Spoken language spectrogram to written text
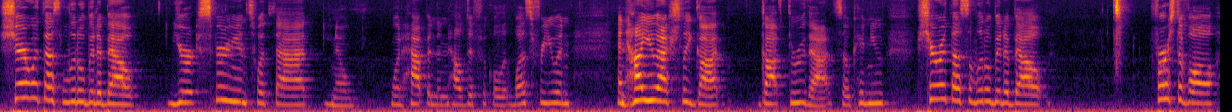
share with us a little bit about your experience with that. You know what happened and how difficult it was for you, and and how you actually got got through that. So can you share with us a little bit about, first of all,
